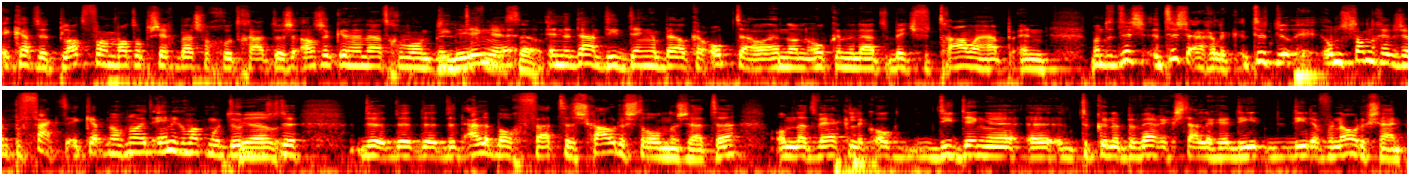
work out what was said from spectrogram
Ik, heb dit platform wat op zich best wel goed gaat. Dus als ik inderdaad gewoon die dingen, yourself. inderdaad die dingen bij elkaar optel en dan ook inderdaad een beetje vertrouwen heb. En, want het is, het is eigenlijk, het is, de omstandigheden zijn perfect. Ik heb nog nooit het enige wat ik moet doen Ja. is de, de, de, de, de elleboogvet, de schouders eronder zetten. Om daadwerkelijk ook die dingen te kunnen bewerkstelligen die, die ervoor nodig zijn.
